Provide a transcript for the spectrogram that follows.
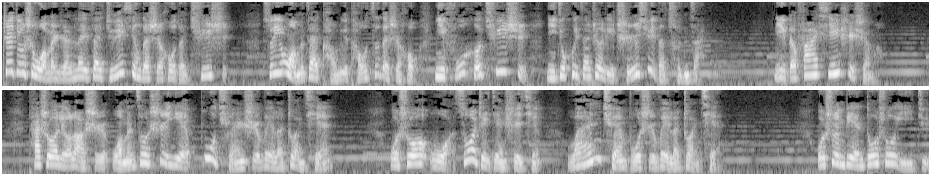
这就是我们人类在觉醒的时候的趋势。所以我们在考虑投资的时候，你符合趋势，你就会在这里持续的存在。你的发心是什么？他说：“刘老师，我们做事业不全是为了赚钱。”我说：“我做这件事情完全不是为了赚钱。”我顺便多说一句，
